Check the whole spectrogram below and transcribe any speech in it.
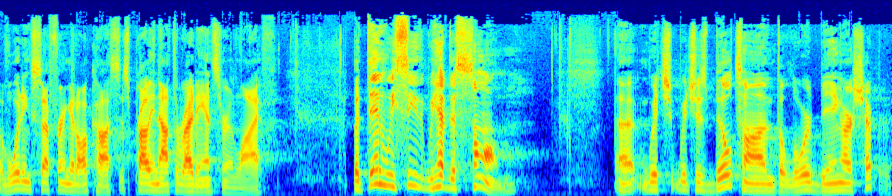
avoiding suffering at all costs, is probably not the right answer in life. But then we see that we have this psalm, uh, which, which is built on the Lord being our shepherd.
